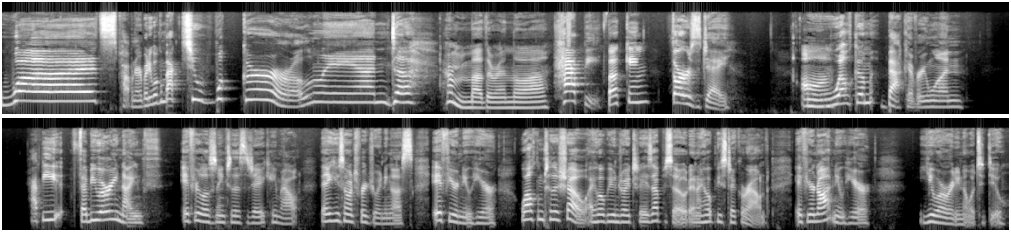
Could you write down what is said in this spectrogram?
What's poppin', everybody? Welcome back to What Girl and uh, Her mother in law. happy Fucking Thursday. on. Welcome back, everyone. Happy February 9th. If you're listening to this the day it came out, thank you so much for joining us. If you're new here, welcome to the show. I hope you enjoyed today's episode and I hope you stick around. If you're not new here, you already know what to do.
